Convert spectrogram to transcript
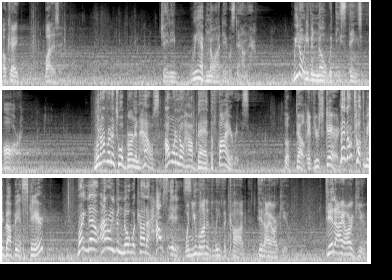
Okay, what is it? JD, we have no idea what's down there. We don't even know what these things are. When I run into a burning house, I want to know how bad the fire is. Look, Del, if you're scared. Man, don't talk to me about being scared. Right now, I don't even know what kind of house it is. When you wanted to leave the cog, did I argue? Did I argue?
